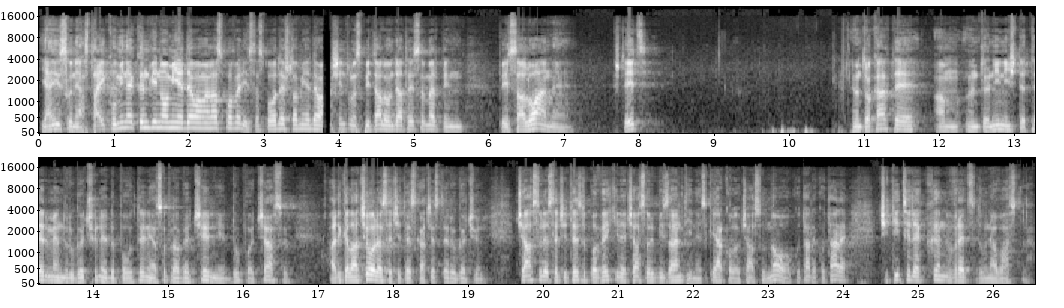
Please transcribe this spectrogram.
I-a zis unea, stai cu mine când vin o mie de oameni la spovedit, să spovedești o mie de oameni. Și într-un spital unde a trebuit să merg prin, prin saloane, Știți? Într-o carte am întâlnit niște termeni de rugăciune după utenie asupra vecernie, după ceasuri. Adică la ce oră să citesc aceste rugăciuni? Ceasurile să citesc după vechile ceasuri bizantine. Scrie acolo ceasul nou, cu tare, cu tare. Citiți-le când vreți dumneavoastră.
